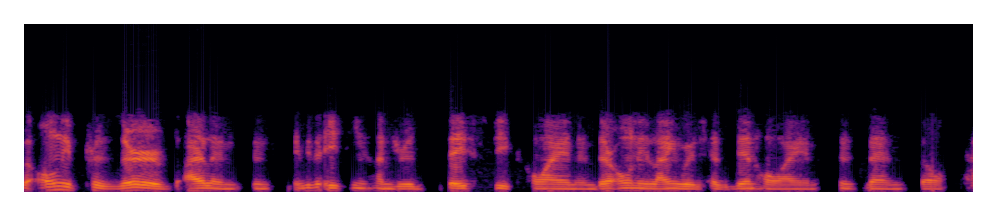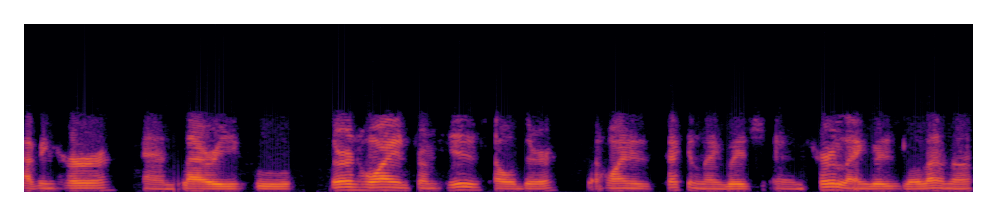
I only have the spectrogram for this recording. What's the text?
the only preserved island since maybe the 1800s. They speak Hawaiian, and their only language has been Hawaiian since then. So having her and Larry, who learned Hawaiian from his elder, Hawaiian is his second language, and her language, Lolana,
